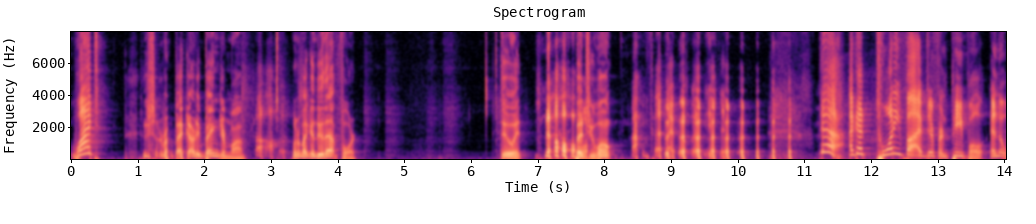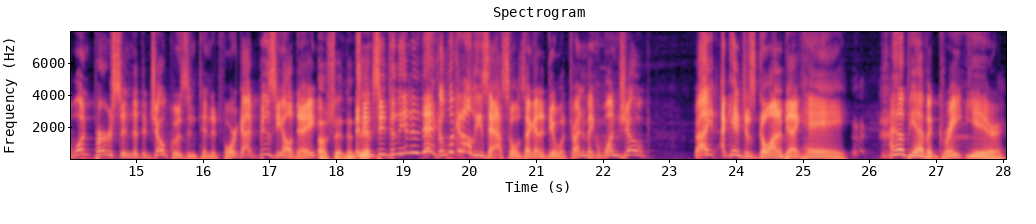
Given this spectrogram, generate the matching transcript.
What? You should have wrote back, I already banged your mom. What am I going to do that for? Do it. No. Bet you won't. Yeah, I got 25 different people, and the one person that the joke was intended for got busy all day. Oh, shit. Didn't and see then it. see to the end of the day, go look at all these assholes I got to deal with trying to make one joke, right? I can't just go on and be like, hey, I hope you have a great year.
